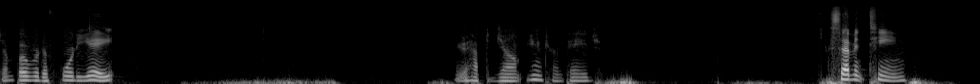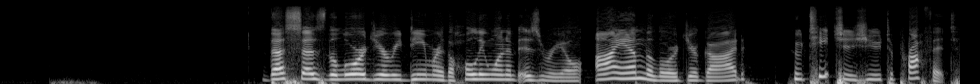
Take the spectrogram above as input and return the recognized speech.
jump over to 48. You don't have to jump. You can turn page. 17. Thus says the Lord your Redeemer, the Holy One of Israel, I am the Lord your God, who teaches you to profit,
